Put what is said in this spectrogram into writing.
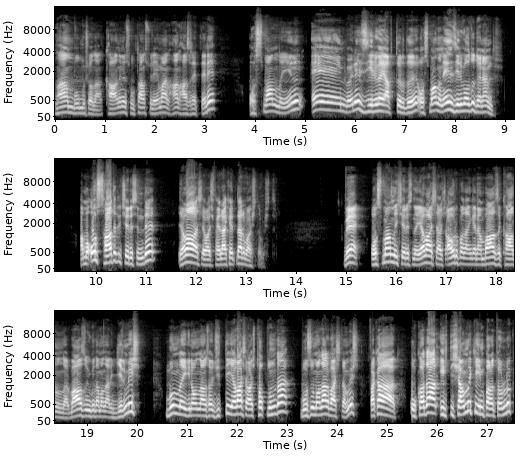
Nam bulmuş olan Kanuni Sultan Süleyman Han Hazretleri Osmanlı'nın en böyle zirve yaptırdığı, Osmanlı'nın en zirve olduğu dönemdir. Ama o saadet içerisinde yavaş yavaş felaketler başlamıştır. Ve Osmanlı içerisinde yavaş yavaş Avrupa'dan gelen bazı kanunlar, bazı uygulamalar girmiş. Bununla ilgili ondan sonra ciddi yavaş yavaş toplumda bozulmalar başlamış. Fakat o kadar ihtişamlı ki imparatorluk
